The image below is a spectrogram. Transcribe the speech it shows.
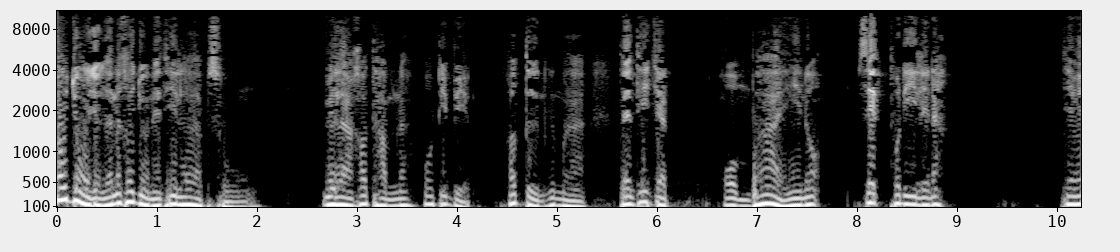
เขาอยู่อย่างนั้นเขาอยู่ในที่ราบสูง เวลาเขาทำนะพวกที่เบียดเขาตื่นขึ้นมาแทนที่จะห่มผ้าฮีเนาะเสร็จพอดีเลยนะใช่ไหม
